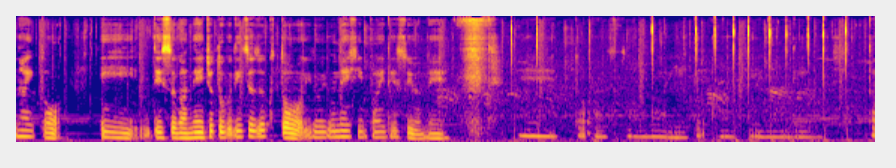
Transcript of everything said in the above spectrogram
ないといいですがね、ちょっと降り続くといろいろね、心配ですよね。えー、っと、朝ライブ始まりました。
